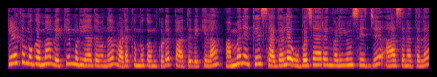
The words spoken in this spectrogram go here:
கிழக்கு முகமா வைக்க முடியாதவங்க வடக்கு முகம் கூட பார்த்து வைக்கலாம். அம்மனுக்கு சகல உபச்சாரங்களையும் செஞ்சு ஆசனத்துல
